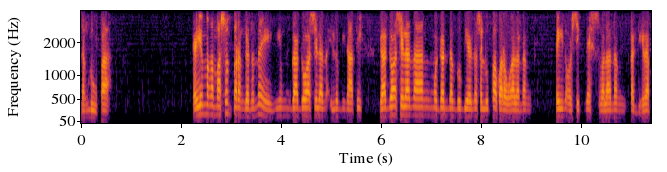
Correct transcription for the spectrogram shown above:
ng lupa. Kaya yung mga mason parang gano'n na eh. Yung gagawa sila ng Illuminati, gagawa sila ng magandang gobyerno sa lupa para wala ng pain or sickness, wala ng taghirap.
